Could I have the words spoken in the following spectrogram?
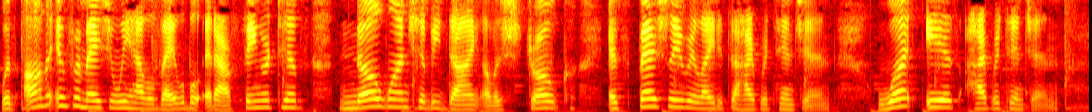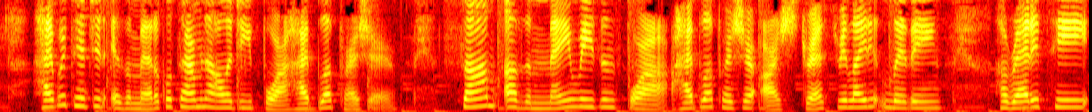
with all the information we have available at our fingertips, no one should be dying of a stroke, especially related to hypertension. What is hypertension? Hypertension is a medical terminology for high blood pressure. Some of the main reasons for high blood pressure are stress related living, heredity,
